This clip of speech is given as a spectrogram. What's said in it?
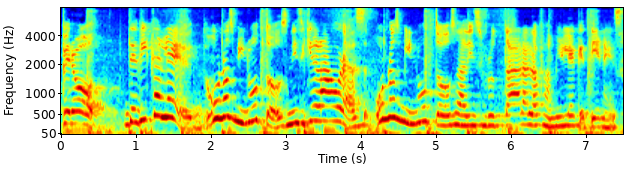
Pero dedícale unos minutos, ni siquiera horas, unos minutos a disfrutar a la familia que tienes.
